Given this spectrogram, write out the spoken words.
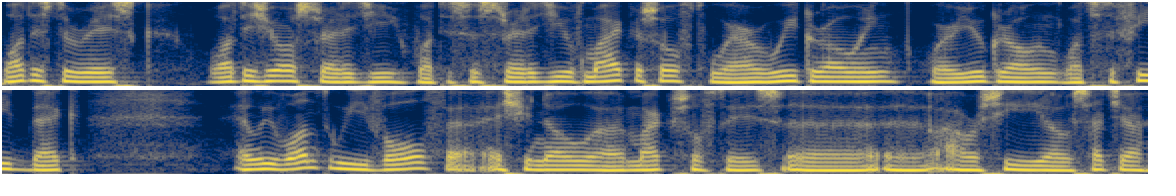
what is the risk? What is your strategy? What is the strategy of Microsoft? Where are we growing? Where are you growing? What's the feedback? And we want to evolve. Uh, as you know, uh, Microsoft is, uh, uh, our CEO Satya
